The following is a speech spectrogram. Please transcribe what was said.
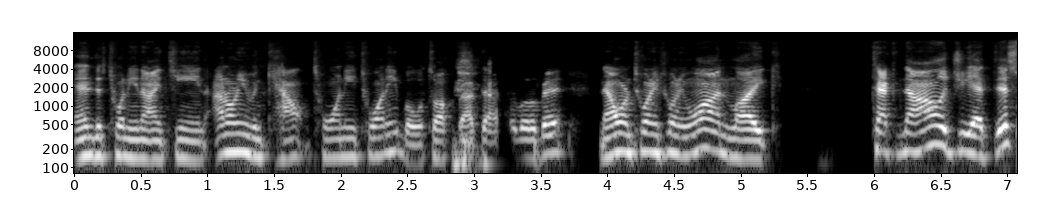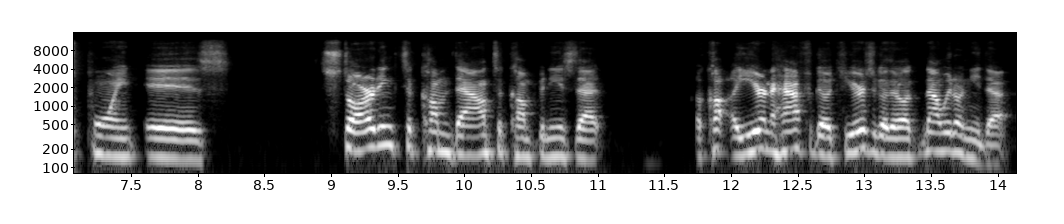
end of 2019. I don't even count 2020, but we'll talk about that for a little bit. Now we're in 2021. Like technology at this point is starting to come down to companies that a, a year and a half ago, two years ago, they're like, no, we don't need that.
